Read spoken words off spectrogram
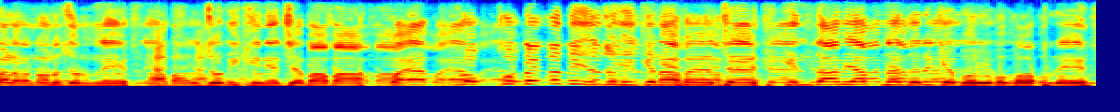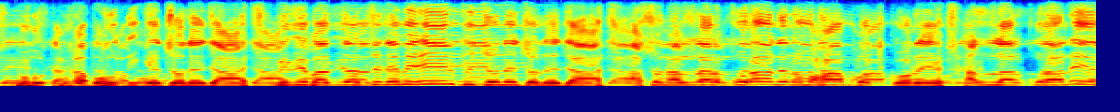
বাড়ানোর জন্য আমার জমি কিনেছে বাবা। কয়েক লক্ষ টাকা দিয়ে জমি কেনা হয়েছে। কিন্তু আমি আপনাদেরকে বলব, বাপরে, বহু টাকা বহু দিকে চলে যায়। বিবি বাচ্চা ছেলে মেয়ের পিছনে চলে যায়। আসুন আল্লাহর কোরআনের মহাব্বত করে, আল্লাহর কোরআনের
